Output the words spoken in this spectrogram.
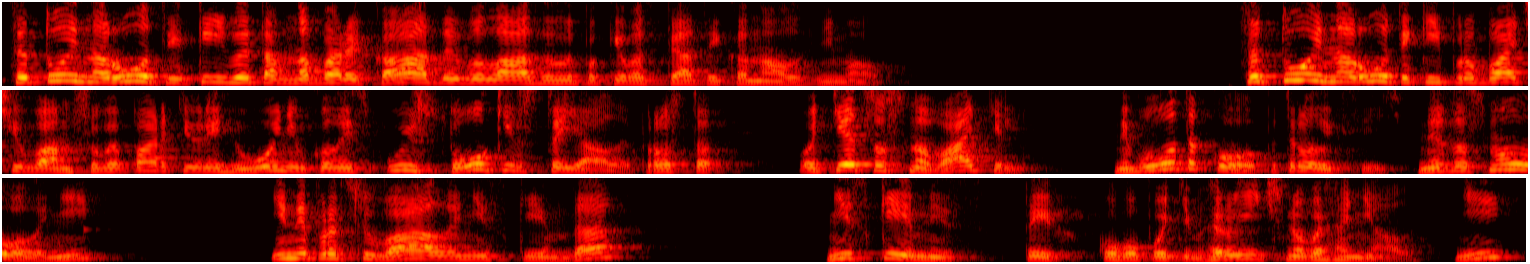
Це той народ, який ви там на барикади вилазили, поки вас п'ятий канал знімав. Це той народ, який пробачив вам, що ви партію регіонів колись у істоків стояли. Просто отець-основатель. Не було такого, Петро Олексійович? Не засновували, ні? І не працювали ні з ким, да? Ні з ким із тих, кого потім героїчно виганяли. Ні?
